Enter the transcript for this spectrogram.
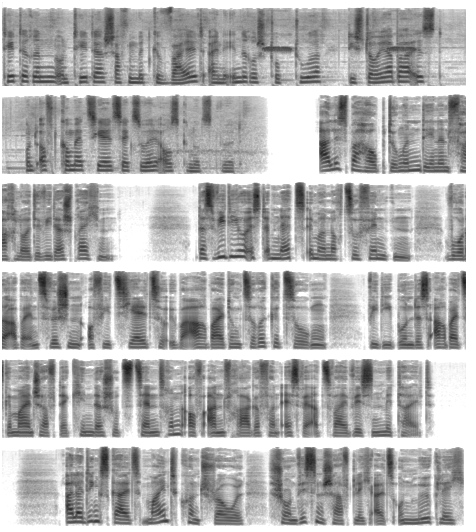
Täterinnen und Täter schaffen mit Gewalt eine innere Struktur, die steuerbar ist und oft kommerziell sexuell ausgenutzt wird. Alles Behauptungen, denen Fachleute widersprechen. Das Video ist im Netz immer noch zu finden, wurde aber inzwischen offiziell zur Überarbeitung zurückgezogen, wie die Bundesarbeitsgemeinschaft der Kinderschutzzentren auf Anfrage von SWR2 Wissen mitteilt. Allerdings galt Mind Control schon wissenschaftlich als unmöglich,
